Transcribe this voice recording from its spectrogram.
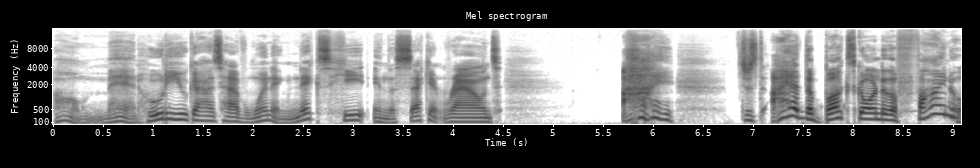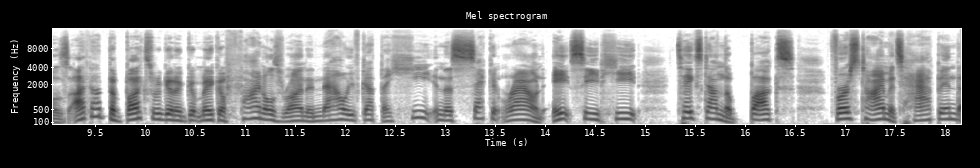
oh man, who do you guys have winning? Knicks Heat in the second round. I just I had the Bucks going to the finals. I thought the Bucks were going to make a finals run and now we've got the Heat in the second round. 8 seed Heat takes down the Bucks. First time it's happened,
